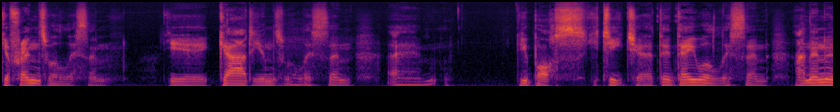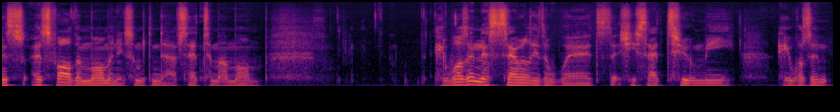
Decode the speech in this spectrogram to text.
your friends will listen, your guardians will listen, um, your boss, your teacher, they, they will listen. And then as as for the mum, and it's something that I've said to my mum, it wasn't necessarily the words that she said to me. It wasn't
